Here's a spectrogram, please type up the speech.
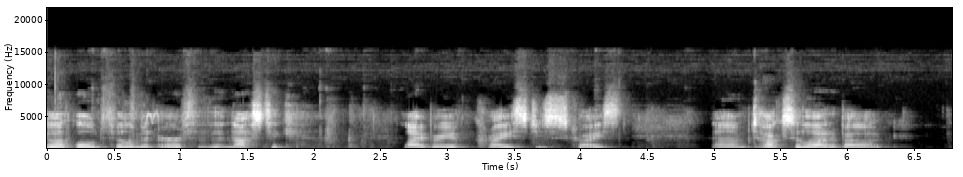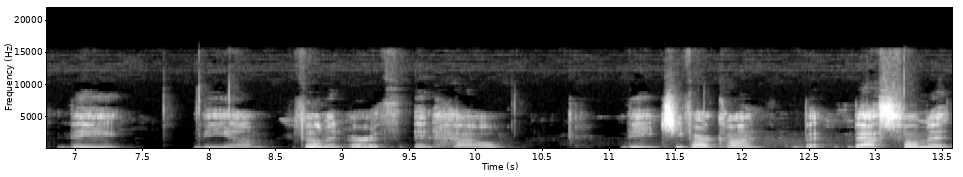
old filament earth of the Gnostic Library of Christ, Jesus Christ, um, talks a lot about the the um, filament Earth and how the chief archon, Baphomet,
